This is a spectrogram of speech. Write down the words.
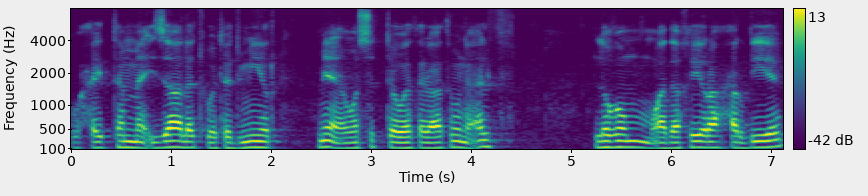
وحيث تم إزالة وتدمير مئة وستة وثلاثون ألف لغم وذخيرة حربية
